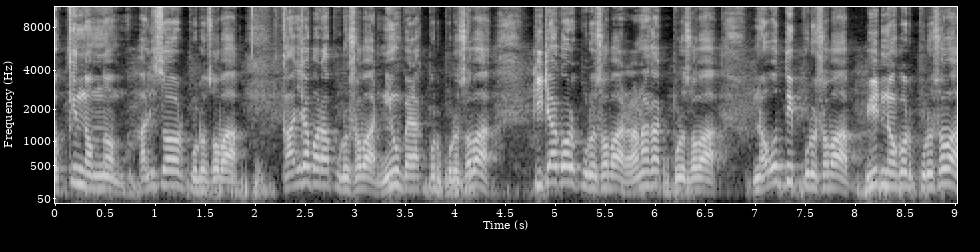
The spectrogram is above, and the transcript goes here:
দক্ষিণ দমদম, হালিশহর পুরসভা, কাঁচরাপাড়া পুরসভা, নিউ ব্যারাকপুর পুরসভা, টিটাগড় পুরসভা, রানাঘাট পুরসভা, নবদ্বীপ পুরসভা, বীরনগর পুরসভা,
